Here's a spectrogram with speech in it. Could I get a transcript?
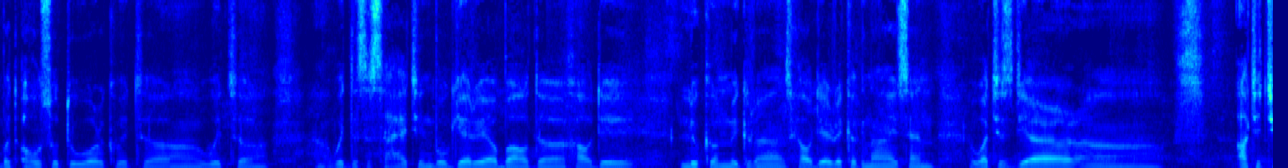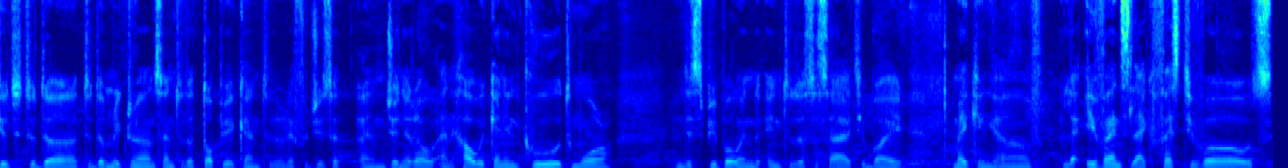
but also to work with uh, with uh, uh, with the society in Bulgaria about uh, how they look on migrants, how they recognize, and what is their uh, attitude to the to the migrants and to the topic and to the refugees at, in general, and how we can include more these people in into the society by making uh, like events like festivals,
